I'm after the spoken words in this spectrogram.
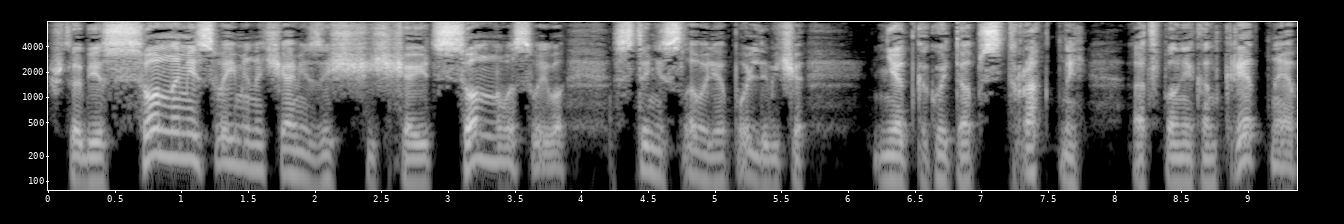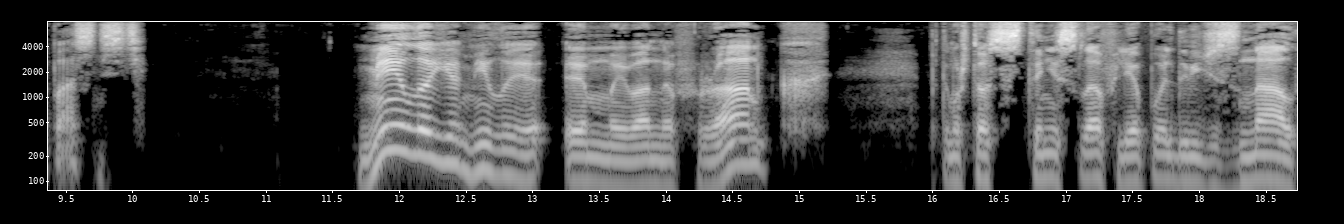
что бессонными своими ночами защищает сонного своего Станислава Леопольдовича нет какой-то абстрактной, от вполне конкретной опасности. Милая, милая Эмма Ивановна Франк, потому что Станислав Леопольдович знал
